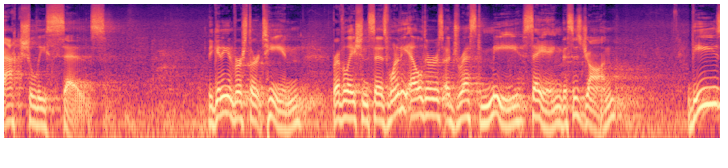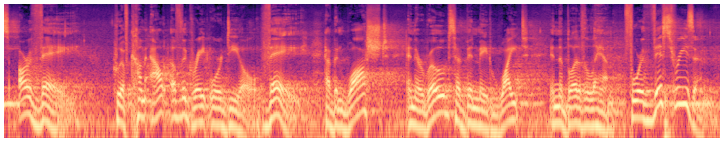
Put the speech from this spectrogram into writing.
actually says. Beginning in verse 13, Revelation says, One of the elders addressed me, saying, This is John, these are they who have come out of the great ordeal. They have been washed, and their robes have been made white in the blood of the Lamb. For this reason,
